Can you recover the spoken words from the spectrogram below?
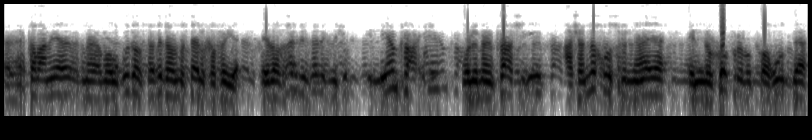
آه، طبعا هي موجودة وثابتة في المسائل الخفية. إلى غير ذلك نشوف اللي ينفع إيه واللي ما ينفعش إيه عشان نخلص في النهاية إن الكفر بالطاغوت ده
